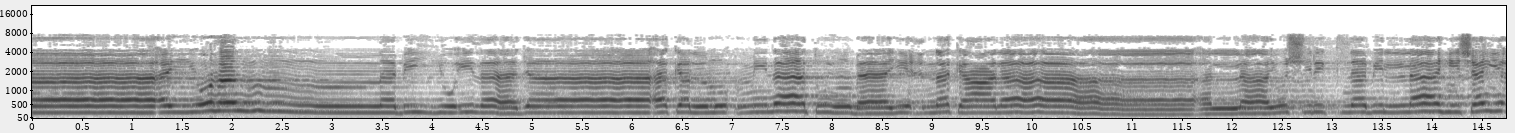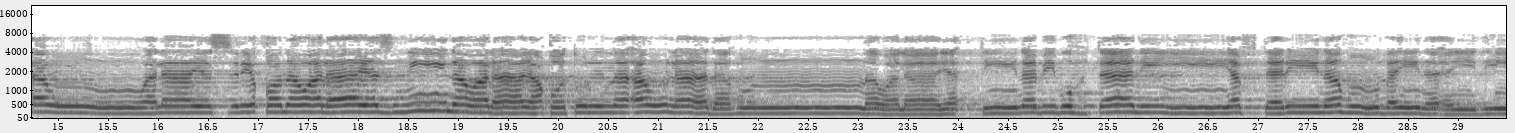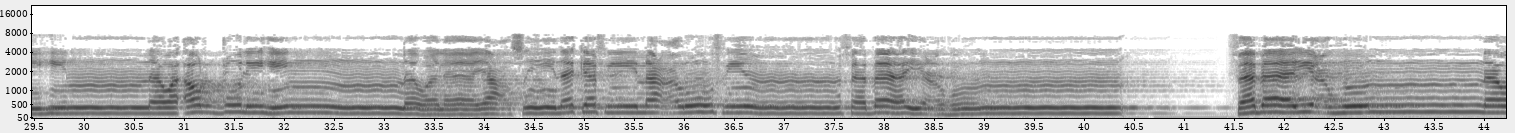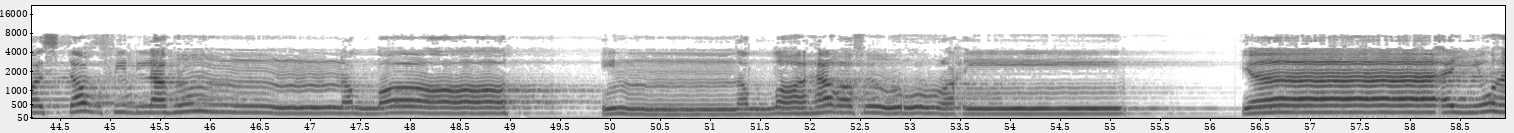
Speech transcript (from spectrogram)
جاءك المؤمنات يبايعنك على ألا يشركن بالله شيئا ولا يسرقن ولا يزنين ولا يقتلن أولادهن ولا يأتين ببهتان يفترينه بين أيديهن وأرجلهن ولا يعصينك في معروف فبايعهن فبايعهن واستغفر لهن الله. إن الله غفور رحيم. يا أيها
